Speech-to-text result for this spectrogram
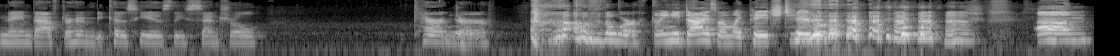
named after him because he is the central character of the work. I mean, he dies on like page two. um,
